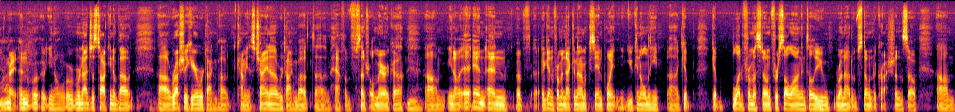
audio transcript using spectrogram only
Right. right. And, uh, you know, we're not just talking about uh, Russia here. We're talking about communist China. We're talking about uh, half of Central America. Yeah. Um, you know, and, and uh, again, from an economic standpoint, you can only uh, get, get blood from a stone for so long until you run out of stone to crush. And so, um,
